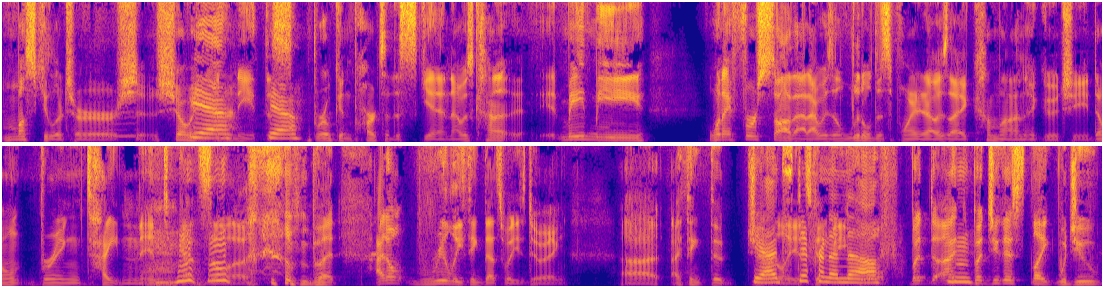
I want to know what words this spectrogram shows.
musculature sh- showing Yeah, underneath the yeah. s- broken parts of the skin. I was kind of, it made me, when I first saw that, I was a little disappointed. I was like, come on, Higuchi, don't bring Titan into Godzilla. but I don't really think that's what he's doing. Uh, I think that Yeah, it's different gonna enough. Cool. But, I, but do you guys like, would you,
